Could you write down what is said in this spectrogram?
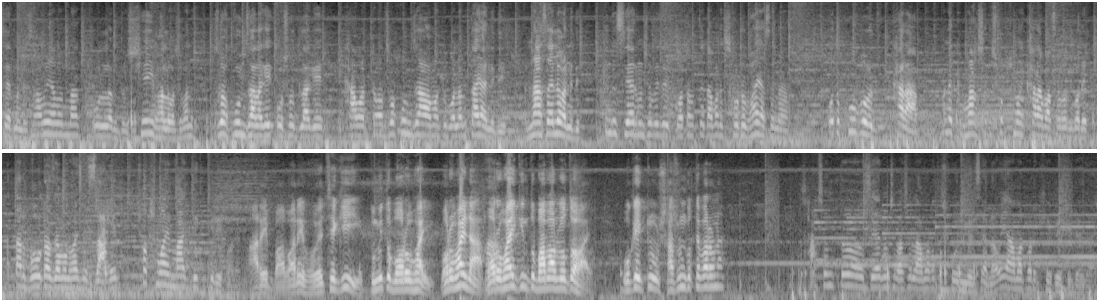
চেয়ারম্যান আমি আমার মা বললাম তো সেই ভালোবাসে। মানে যখন যা লাগে ওষুধ লাগে খাবার টাবার যখন যা আমাকে বলে আমি তাই আনি দিই। না চাইলেও আনি দিই। কিন্তু চেয়ারম্যান সাহেব যে কথা হচ্ছে আমার ছোট ভাই আছে না ও তো খুব খারাপ। মানে মার সাথে সবসময় খারাপ আচরণ করে তার বউটা যেমন হয়েছে জাহেদ সবসময় মাক বিক্রি করে। আরে বাবারে হয়েছে কি? তুমি তো বড় ভাই। বড় ভাই না বড় ভাই কিন্তু বাবার মতো হয়। ওকে একটু শাসন করতে পারো না? শাসন তো চেয়ারম্যান সাহেব আসলে আমার কথা শুনবেন না? ওই আমার পরে খেপে টেপে যায়।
